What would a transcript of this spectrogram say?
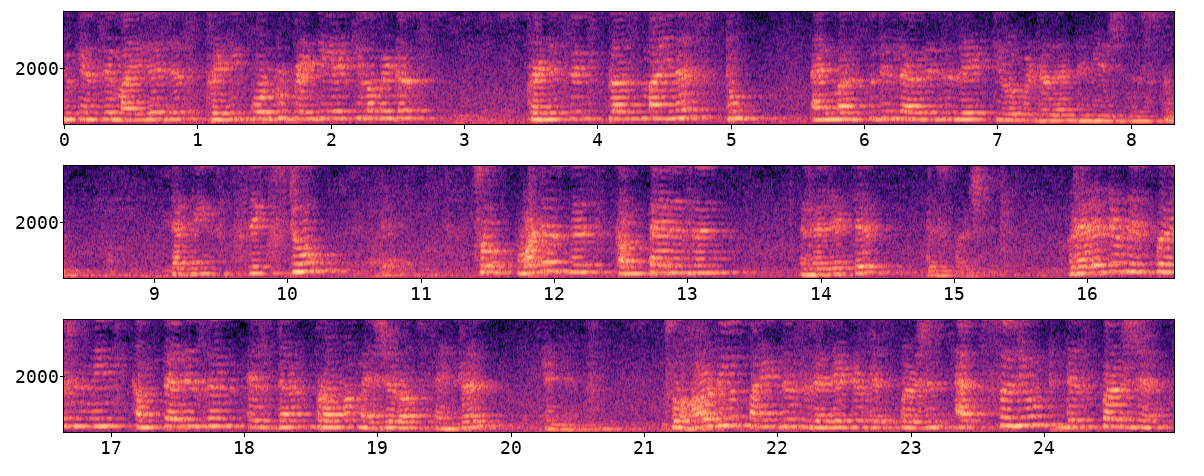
you can say mileage is 24 to 28 kilometers. 26 plus minus 2 and Mercedes average is 8 kilometers and deviation is 2 that means 6 to so what is this comparison relative dispersion? Relative dispersion means comparison is done from a measure of central tendency. So how do you find this relative dispersion? Absolute dispersion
